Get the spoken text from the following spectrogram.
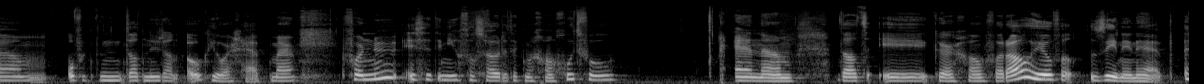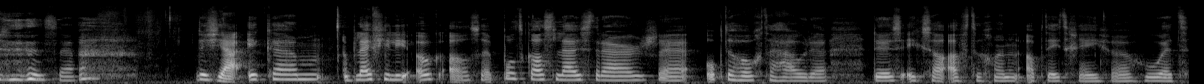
um, of ik dat nu dan ook heel erg heb. Maar voor nu is het in ieder geval zo dat ik me gewoon goed voel. En um, dat ik er gewoon vooral heel veel zin in heb. dus, uh, dus ja, ik um, blijf jullie ook als uh, podcastluisteraars uh, op de hoogte houden. Dus ik zal af en toe gewoon een update geven hoe het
